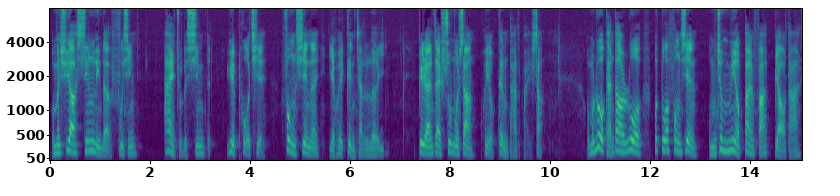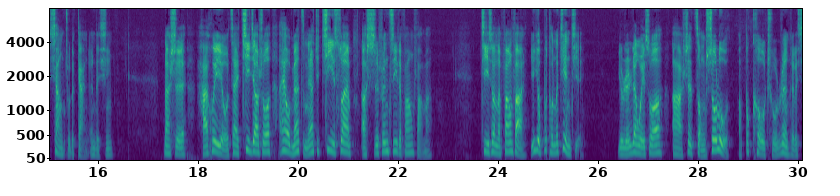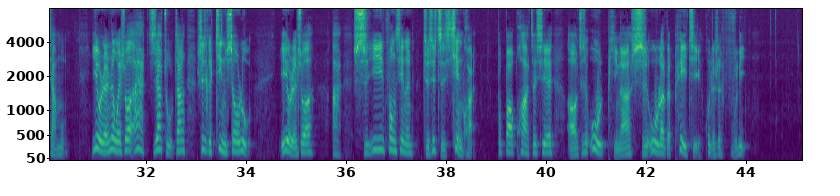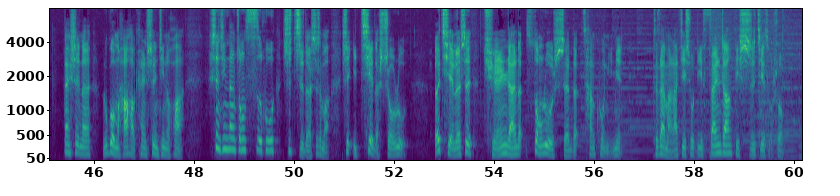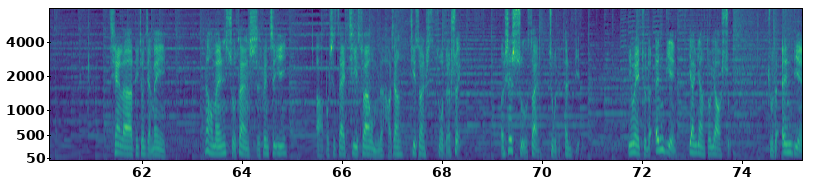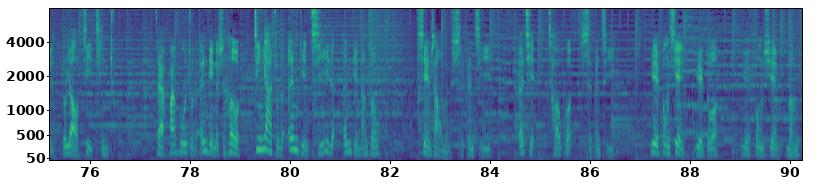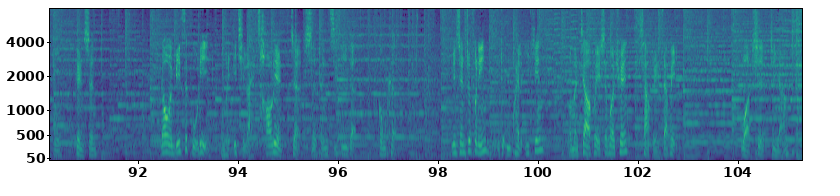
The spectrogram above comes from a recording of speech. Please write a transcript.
我们需要心灵的复兴，爱主的心的越迫切，奉献呢也会更加的乐意，必然在数目上会有更大的摆上。我们若感到若不多奉献，我们就没有办法表达向主的感恩的心。那时还会有在计较说：“哎呀，我们要怎么样去计算啊十分之一的方法吗？”计算的方法也有不同的见解，有人认为说啊是总收入啊不扣除任何的项目，也有人认为说哎呀只要主张是这个净收入，也有人说啊十一奉献呢只是指现款，不包括这些呃这些物品啊食物了的配给或者是福利。但是呢，如果我们好好看圣经的话，圣经当中似乎是指的是什么？是一切的收入。而且呢，是全然的送入神的仓库里面。这在马拉基书第三章第十节所说。亲爱的弟兄姐妹，让我们数算十分之一啊，不是在计算我们的，好像计算所得税，而是数算主的恩典。因为主的恩典样样都要数，主的恩典都要记清楚。在欢呼主的恩典的时候，惊讶主的恩典奇异的恩典当中。献上我们的十分之一，而且超过十分之一，越奉献越多，越奉献蒙福更深。让我们彼此鼓励，我们一起来操练这十分之一的功课。愿神祝福您一个愉快的一天。我们教会生活圈下回再会。我是志阳。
